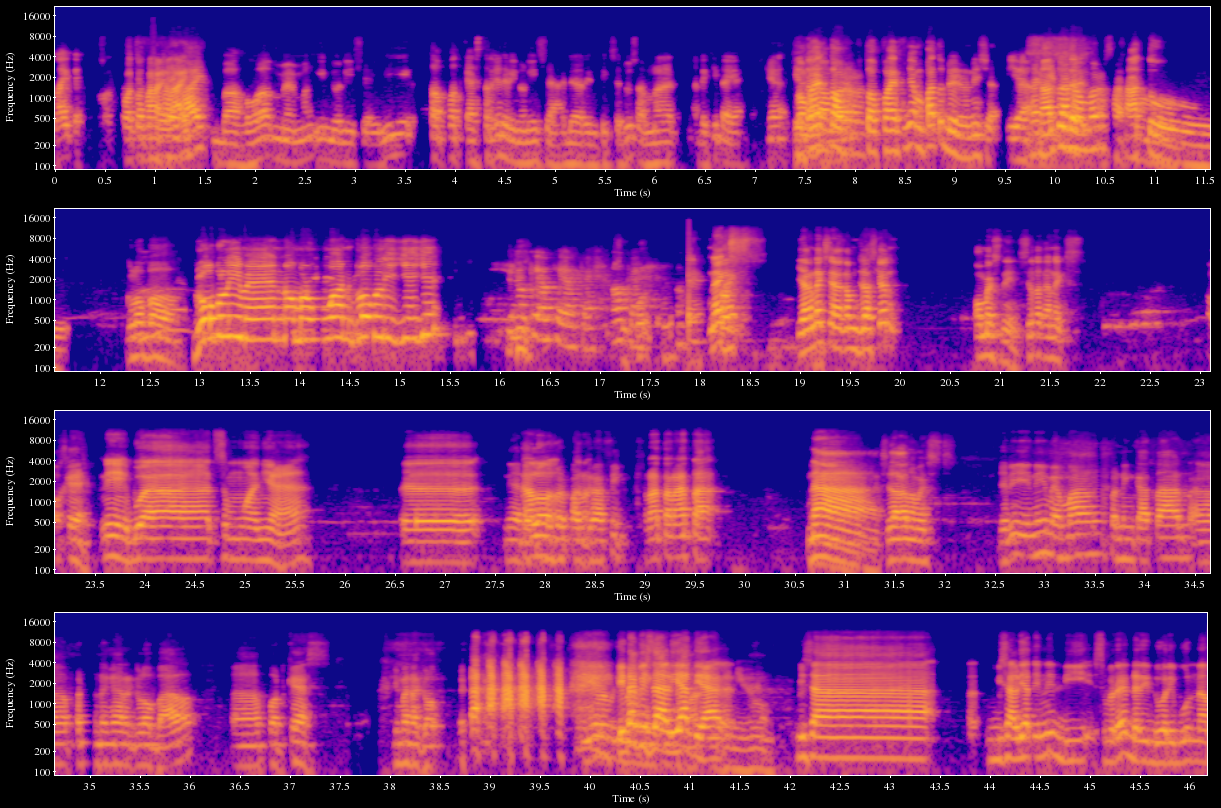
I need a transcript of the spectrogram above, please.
Light ya Spotify Spotify Lite. Bahwa memang Indonesia ini top podcasternya dari Indonesia ada Rintik Seduh sama ada kita ya Ya, kita pokoknya top nomor, top 5-nya 4 tuh dari Indonesia. Iya. satu kita dari- nomor satu. Satu. global. Globally man, number one globally. Ye ye. Oke oke oke oke. Next. Yang next yang akan menjelaskan Omes nih. Silakan next. Oke, Nih buat semuanya eh, ini ada Kalau- beberapa grafik. rata-rata Nah, silakan Omes. Jadi ini memang peningkatan eh, pendengar global eh, podcast. Gimana, Gok? Kita bisa lihat ya. Bisa bisa lihat ini di sebenarnya dari 2016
